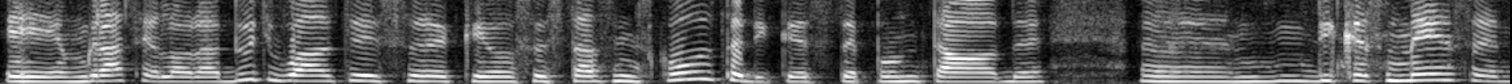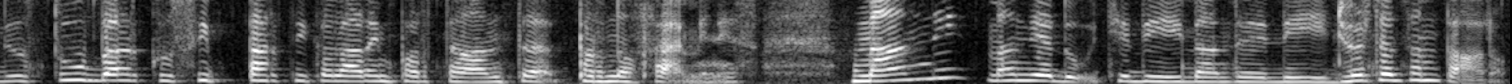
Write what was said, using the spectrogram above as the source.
e un grazie allora a tutti voi che ho stato in ascolto di queste puntate eh, di questo mese di ottobre così particolare e importante per noi femminis. Mandi, mandi a tutti di, di Giorgia Zamparo.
